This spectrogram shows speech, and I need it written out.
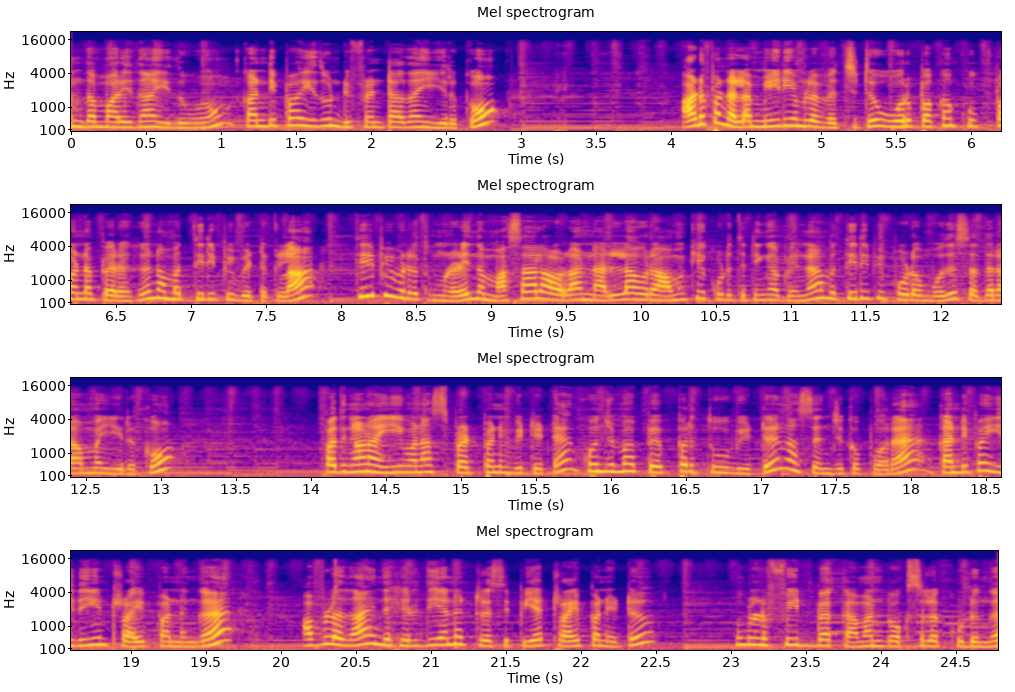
அந்த மாதிரி தான் இதுவும். கண்டிப்பாக இதுவும் டிஃப்ரெண்ட்டாக தான் இருக்கும். அடுப்பை நல்லா மீடியமில் வச்சுட்டு ஒரு பக்கம் குக் பண்ண பிறகு நம்ம திருப்பி விட்டுக்கலாம். திருப்பி விடுறதுக்கு முன்னாடி இந்த மசாலாவெல்லாம் நல்லா ஒரு அமுக்கி கொடுத்துட்டிங்க அப்படின்னா நம்ம திருப்பி போடும்போது சதறாமல் இருக்கும். பார்த்திங்கன்னா நான் ஈவனாக ஸ்ப்ரெட் பண்ணி விட்டுட்டேன். கொஞ்சமாக பெப்பர் தூவிட்டு நான் செஞ்சுக்க போகிறேன் கண்டிப்பாக இதையும் ட்ரை பண்ணுங்கள் அவ்வளோதான் இந்த ஹெல்த்தியான ரெசிப்பியை ட்ரை பண்ணிவிட்டு உங்களோட ஃபீட்பேக் கமெண்ட் பாக்ஸில் கொடுங்க.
